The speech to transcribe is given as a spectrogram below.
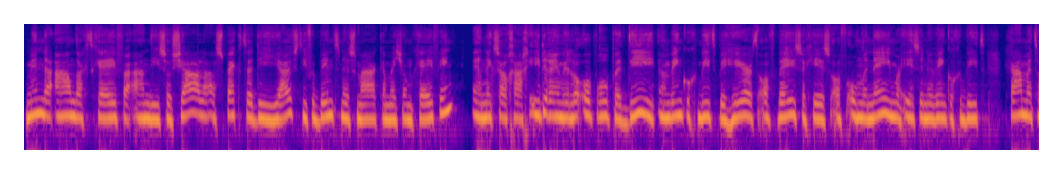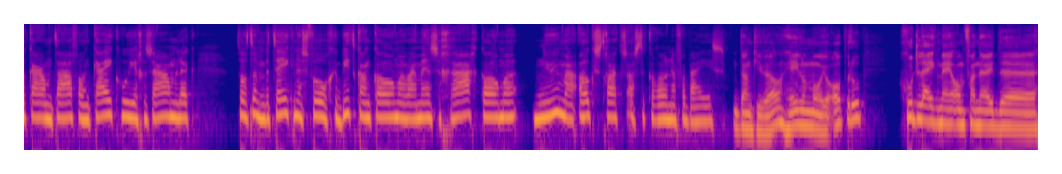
minder aandacht geven aan die sociale aspecten die juist die verbindenis maken met je omgeving. En ik zou graag iedereen willen oproepen die een winkelgebied beheert of bezig is of ondernemer is in een winkelgebied. Ga met elkaar om tafel en kijk hoe je gezamenlijk tot een betekenisvol gebied kan komen waar mensen graag komen. Nu, maar ook straks als de corona voorbij is. Dankjewel. Hele mooie oproep. Goed lijkt mij om vanuit de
